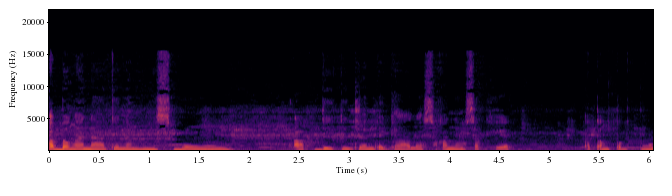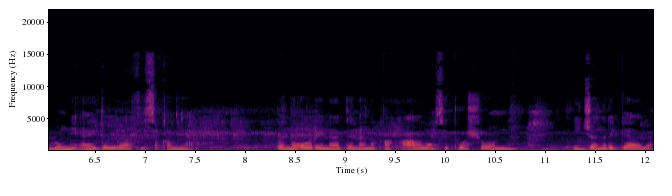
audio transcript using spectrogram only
Abangan natin ang mismong update ni John Regala sa kanyang sakit at ang pagtulong ni Idol Rafi sa kanya. Panoorin natin ang nakakaawang sitwasyon ni John Regala.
